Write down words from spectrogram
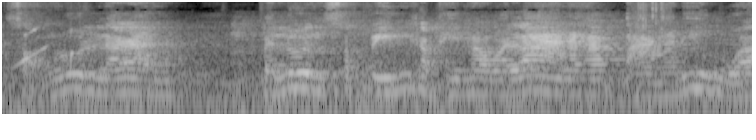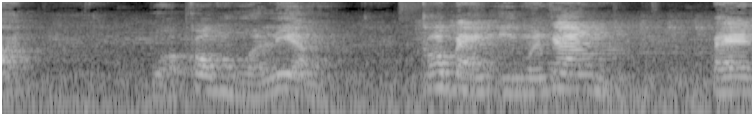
2 รุ่นแล้วกัน เป็นรุ่นสปรินกับพิมาเวล่านะครับ ต่างกันที่หัว หัวกลมหัวเหลี่ยม ก็แบ่งอีกเหมือนกัน เป็น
